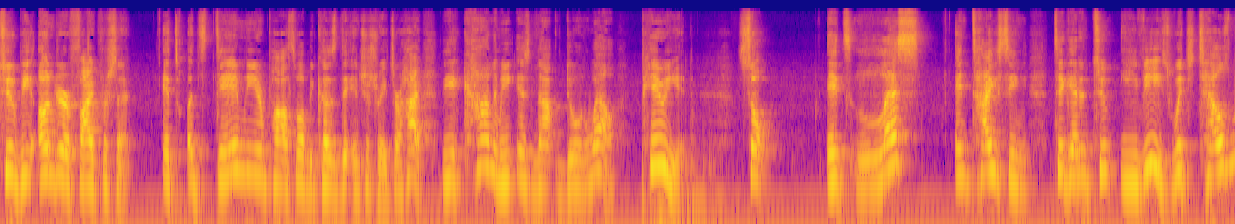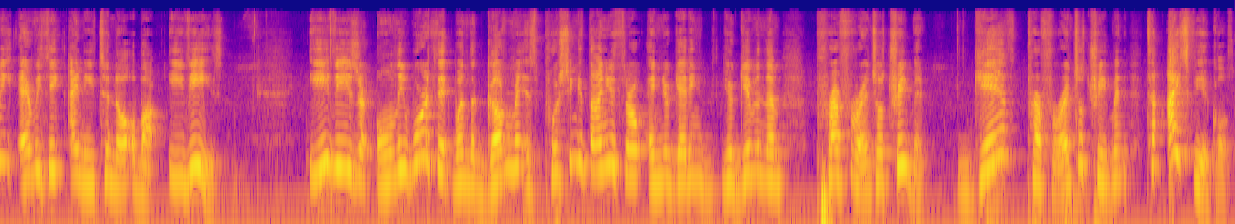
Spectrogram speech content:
to be under 5%. It's, it's damn near impossible because the interest rates are high. The economy is not doing well, period. So it's less enticing to get into EVs, which tells me everything I need to know about EVs. EVs are only worth it when the government is pushing it down your throat and you're getting you're giving them preferential treatment. Give preferential treatment to ICE vehicles.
